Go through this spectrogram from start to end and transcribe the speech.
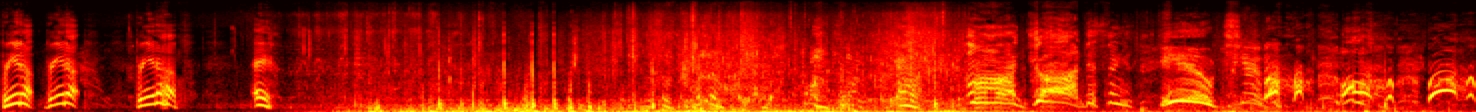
Bring it up. Bring it up. Bring it up. Hey. Oh my god, this thing is huge! Oh, oh, oh.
